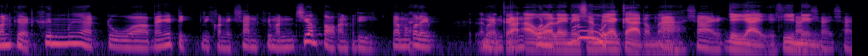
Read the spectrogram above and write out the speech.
มันเกิดขึ้นเมื่อตัว magnetic reconnection คือมันเชื่อมต่อกันพอดี แล้วมันก็เลยแล้วเหมืมัอนนก็การเอาพ่นอะไรในชั้นปรูดบรรยากาศออกมาอ่าใช่ใหญ่ ๆ ที่หนึ่งใช่ใช่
